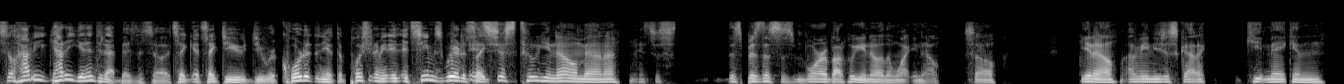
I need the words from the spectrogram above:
So how do you how do you get into that business though? It's like it's like do you do you record it then you have to push it? I mean, it, it seems weird. It's, It's, like just who you know, man. It's just this business is more about who you know than what you know. So, you know, I mean, you just gotta keep making.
